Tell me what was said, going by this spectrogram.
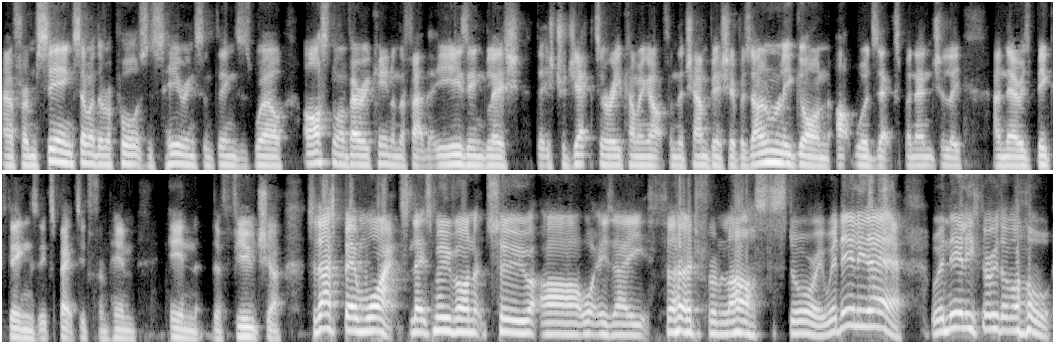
And from seeing some of the reports and hearing some things as well, Arsenal are very keen on the fact that he is English, that his trajectory coming up from the Championship has only gone upwards exponentially, and there is big things expected from him in the future. So that's Ben White. Let's move on to our what is a third from last story. We're nearly there. We're nearly through them all.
